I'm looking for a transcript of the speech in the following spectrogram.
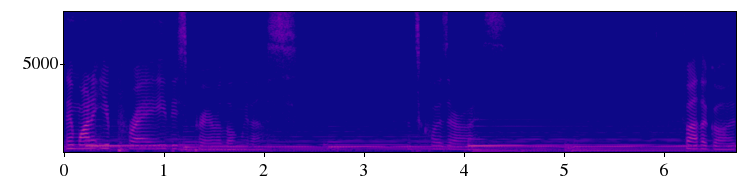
then why don't you pray this prayer along with us? Let's close our eyes. Father God,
